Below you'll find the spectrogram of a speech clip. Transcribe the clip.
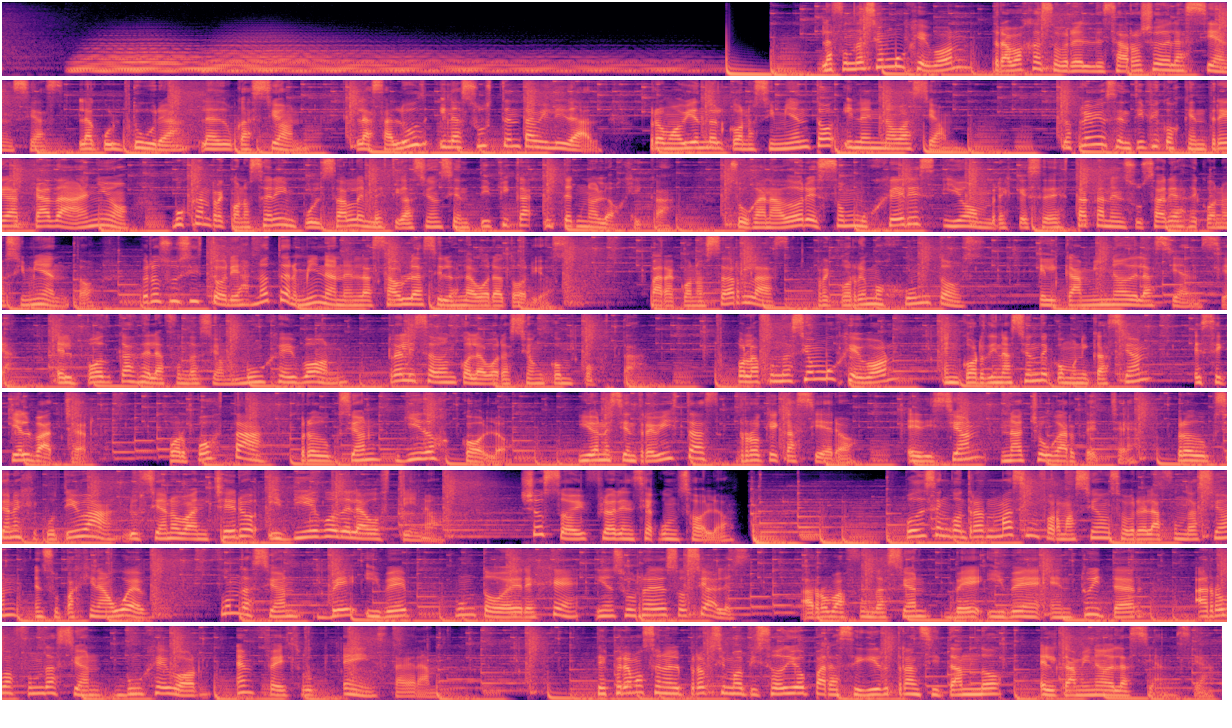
La Fundación Bungeborn trabaja sobre el desarrollo de las ciencias, la cultura, la educación, la salud y la sustentabilidad, promoviendo el conocimiento y la innovación. Los premios científicos que entrega cada año buscan reconocer e impulsar la investigación científica y tecnológica. Sus ganadores son mujeres y hombres que se destacan en sus áreas de conocimiento, pero sus historias no terminan en las aulas y los laboratorios. Para conocerlas, recorremos juntos el Camino de la Ciencia, el podcast de la Fundación Born, realizado en colaboración con Posta. Por la Fundación Born, en coordinación de comunicación, Ezequiel Bacher. Por Posta, producción Guidos Colo. Guiones y entrevistas, Roque Casiero. Edición, Nacho Ugarteche. Producción ejecutiva, Luciano Banchero y Diego del Agostino. Yo soy Florencia Cunzolo. Podés encontrar más información sobre la Fundación en su página web fundacionbib.org y en sus redes sociales, arroba Fundación BIB en Twitter, arroba Fundación en Facebook e Instagram. Te esperamos en el próximo episodio para seguir transitando el camino de la ciencia.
